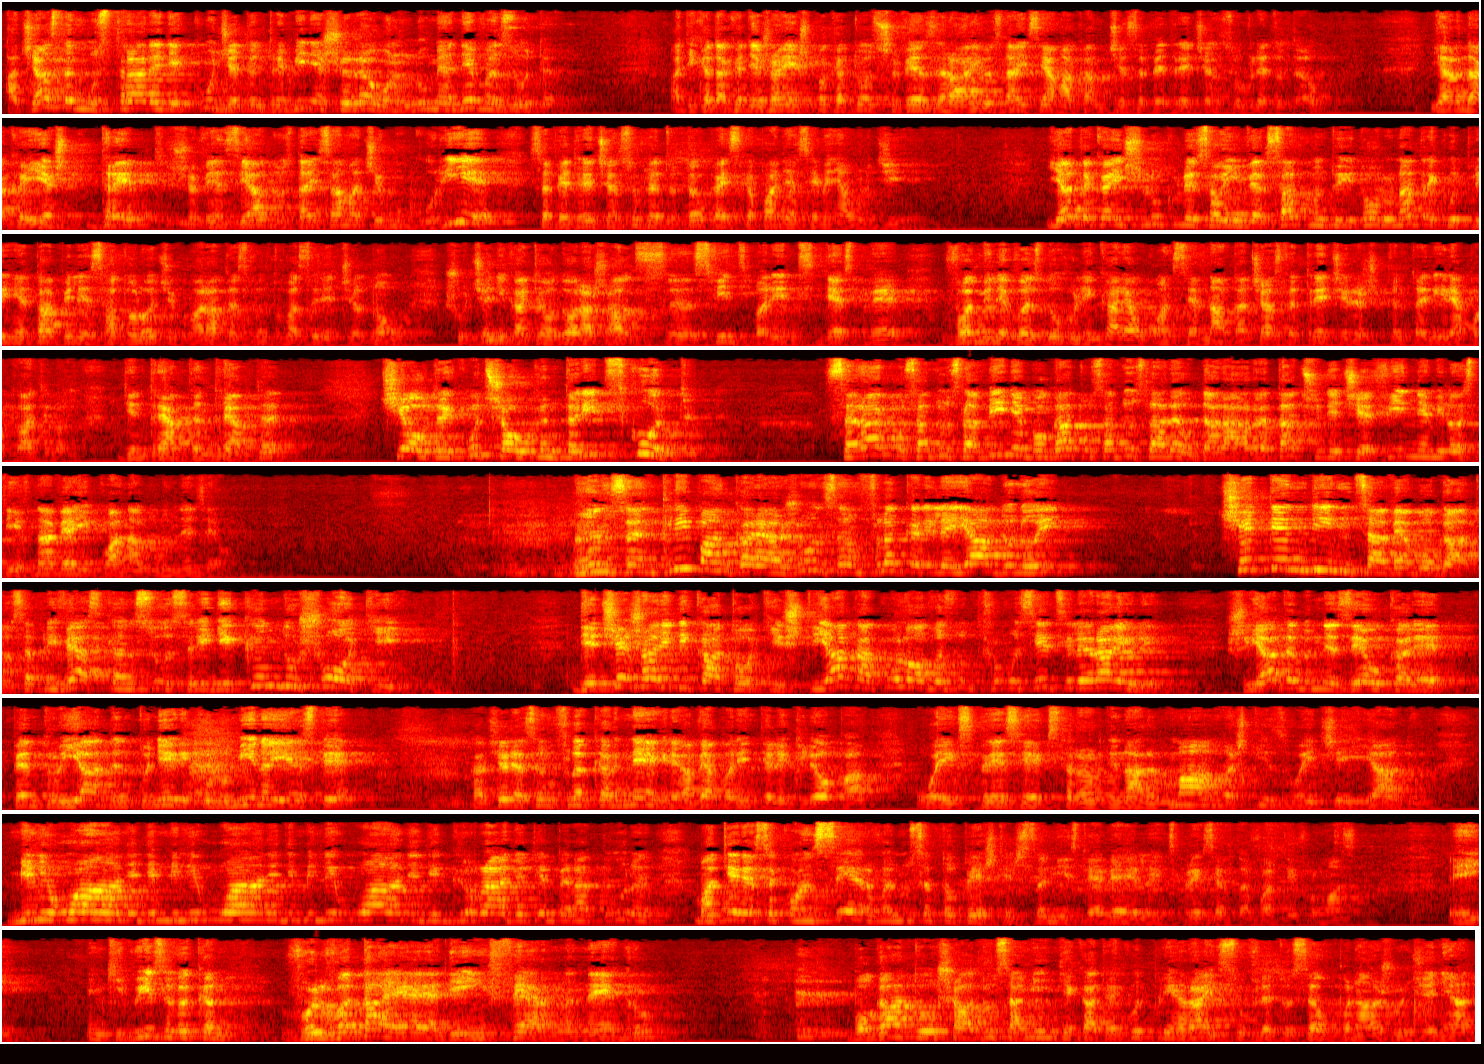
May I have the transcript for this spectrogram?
Această mustrare de cuget între bine și rău în lumea nevăzută, adică dacă deja ești păcătos și vezi raiul, îți dai seama cam ce se petrece în sufletul tău, iar dacă ești drept și vezi iadul, îți dai seama ce bucurie să petrece în sufletul tău că ai scăpat de asemenea urgie. Iată că aici lucrurile s-au inversat, Mântuitorul n-a trecut prin etapele satologice, cum arată Sfântul Vasile cel Nou și ucenica Teodora și alți uh, Sfinți Părinți despre vămile văzduhului care au consemnat această trecere și cântărire a păcatelor din treaptă în treaptă, ci au trecut și au cântărit scurt, Săracul s-a dus la bine, bogatul s-a dus la rău, dar a arătat și de ce? Fiind nemilostiv, n-avea icoana lui Dumnezeu. Însă în clipa în care a ajuns în flăcările iadului, Ce tendință avea bogatul să privească în sus, ridicându-și ochii? De ce și-a ridicat ochii? Știa că acolo a văzut frumusețile raiului. Și iată Dumnezeu care pentru iad întunericul lumină este, că acelea sunt flăcări negre, avea părintele Cleopa o expresie extraordinară. Mamă, știți voi ce iadul? Milioane de milioane de milioane de grade temperatură, materia se conservă, nu se topește și să niste. Avea el expresia asta foarte frumoasă. Ei, închipuiți-vă când vâlvătaia aia de infern negru, bogatul și-a adus aminte că a trecut prin rai sufletul său până ajunge în iad.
